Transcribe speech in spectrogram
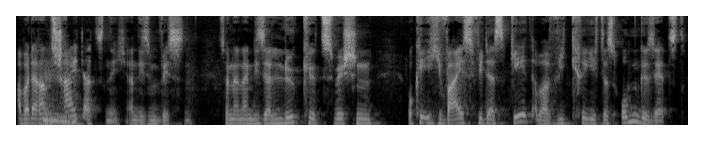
Aber daran hm. scheitert es nicht, an diesem Wissen, sondern an dieser Lücke zwischen, okay, ich weiß, wie das geht, aber wie kriege ich das umgesetzt?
